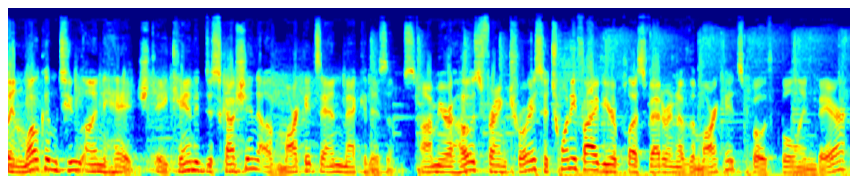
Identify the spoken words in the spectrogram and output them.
and welcome to Unhedged, a candid discussion of markets and mechanisms. I'm your host, Frank Troise, a 25 year plus veteran of the markets, both bull and bear,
